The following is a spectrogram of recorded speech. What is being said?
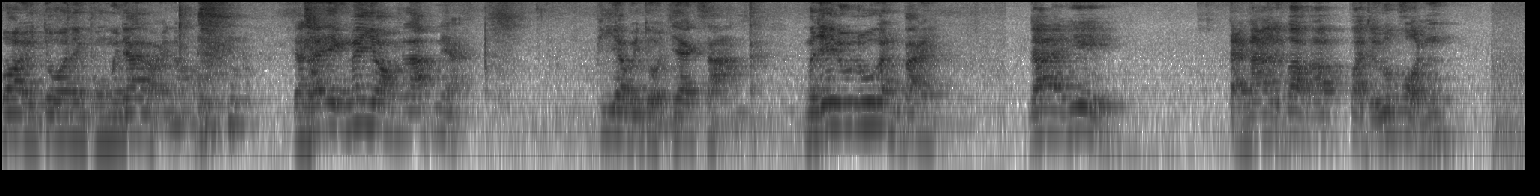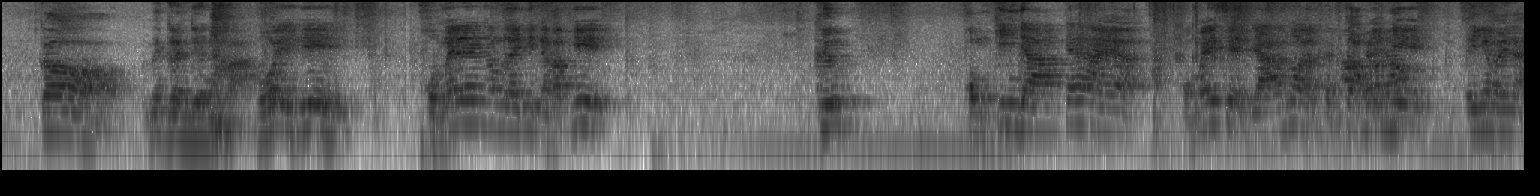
ปล่อยตัวเนี่ยคงไม่ได้หรอกไอ้น้อง แต่ถ้าเองไม่ยอมรับเนี่ย พี่เอาไปตรวจแยกสาร มันจะได้รู้ๆกันไป ได้พี่ แต่นานหรือเปล่าครับ กว่าจะรู้ผลก็ไม่เกินเดือนกว่า โอ้ยพี่ ผมไม่ได้ทำอะไรผิดนะครับพี่ คือผมกินยาแก้ไออะ ผมไม่เสพยาหน่อย ผมกลับแล้วพี่ เองจะไปไหน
